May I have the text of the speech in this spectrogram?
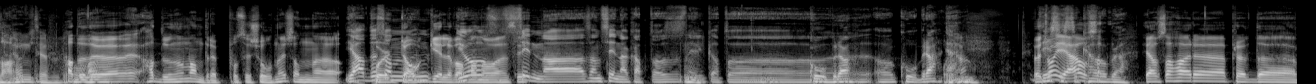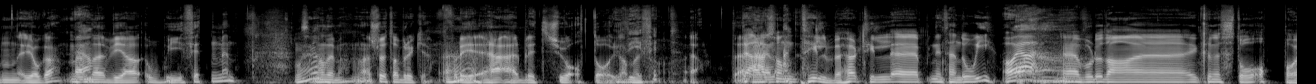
Lang T-skjorte. Hadde du, hadde du noen andre posisjoner? Sånn uh, ja, sånn, dog, eller hva jo, man nå sier? Sinna, sånn sinna katt og snill katt og Kobra. Og kobra. Ja. Vet du hva, jeg også, jeg også har uh, prøvd uh, yoga, men Ja. uh, via WeFitten min. Som jeg med, men jeg slutta å bruke, fordi jeg er blitt 28 år gammel. WeFit? Ja, det Det er, er sånn tilbehør til eh, Nintendo Wii. oh, ja. Hvor du da eh, kunne stå oppå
